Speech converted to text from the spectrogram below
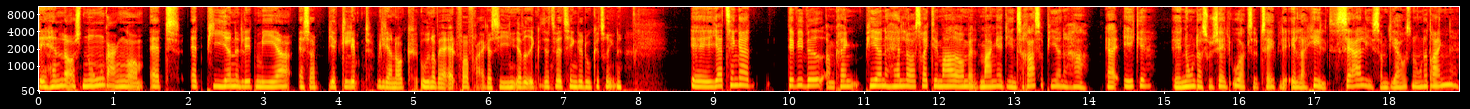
det handler også nogle gange om, at, at pigerne lidt mere altså, bliver glemt, vil jeg nok, uden at være alt for fræk at sige. Jeg ved ikke, hvad tænker du, Katrine? Øh, jeg tænker, at det vi ved omkring pigerne handler også rigtig meget om, at mange af de interesser, pigerne har, er ikke øh, nogen, der er socialt uacceptable eller helt særlige, som de er hos nogle af drengene.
